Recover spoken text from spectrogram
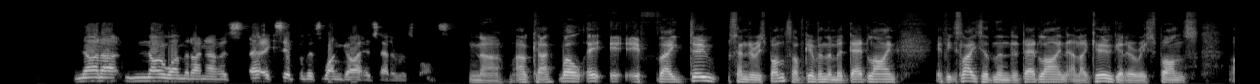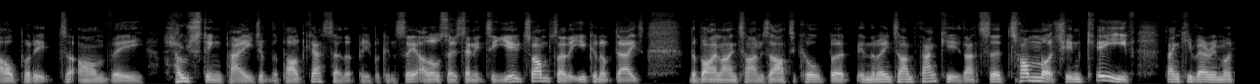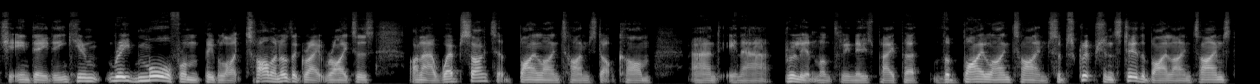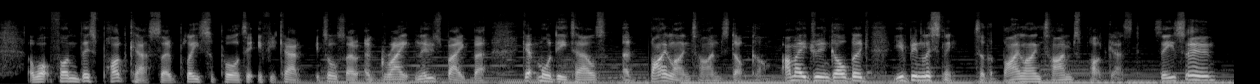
No, no, no one that I know has, uh, except for this one guy, has had a response. No. Okay. Well, if they do send a response, I've given them a deadline. If it's later than the deadline and I do get a response, I'll put it on the hosting page of the podcast so that people can see it. I'll also send it to you, Tom, so that you can update the Byline Times article. But in the meantime, thank you. That's uh, Tom Mutch in Kiev. Thank you very much indeed. And you can read more from people like Tom and other great writers on our website at bylinetimes.com and in our brilliant monthly newspaper, The Byline Times. Subscriptions to The Byline Times are what fund this podcast, so please support it if you can. It's also a great newspaper. Get more details at bylinetimes.com. I'm Adrian Goldberg. You've been listening to the Byline Times podcast. See you soon.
